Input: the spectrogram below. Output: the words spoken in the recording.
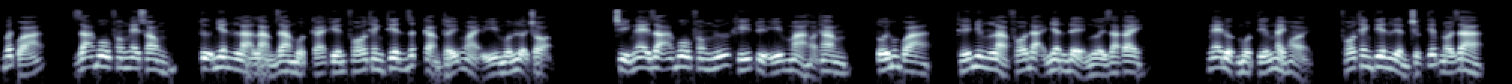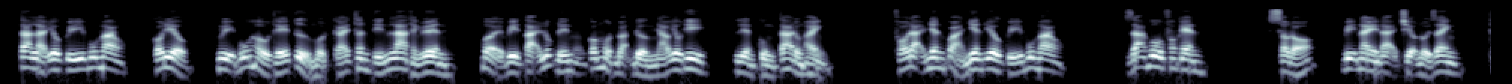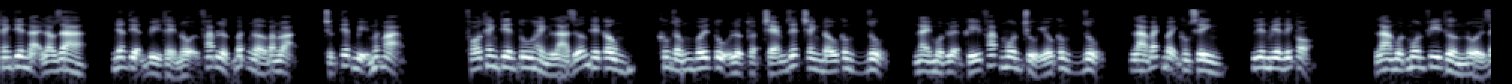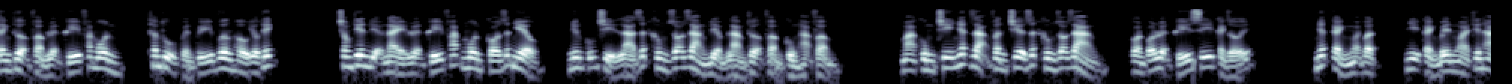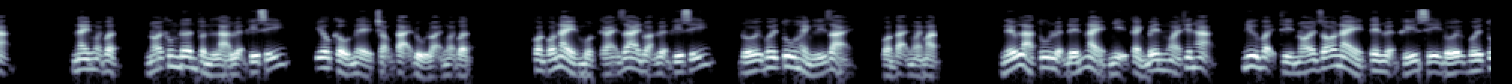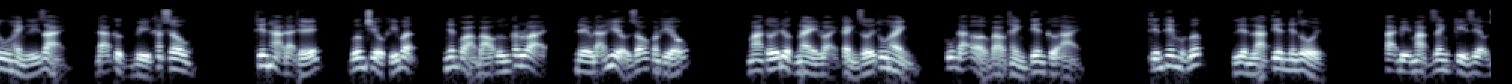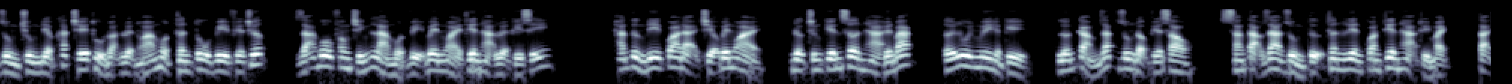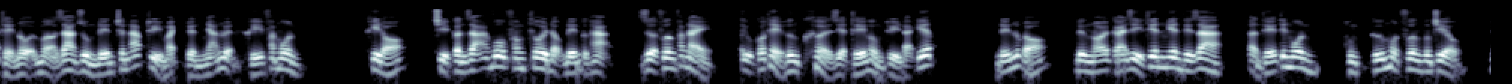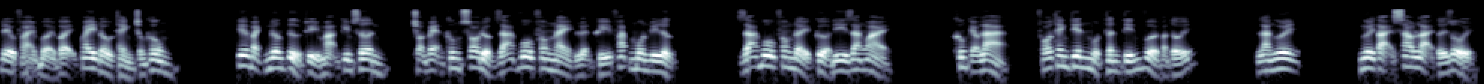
Bất quá Dã vô phong nghe xong, tự nhiên là làm ra một cái khiến phó thanh thiên rất cảm thấy ngoài ý muốn lựa chọn. Chỉ nghe Dã vô phong ngữ khí tùy ý mà hỏi thăm, tối hôm qua, thế nhưng là phó đại nhân để người ra tay. Nghe được một tiếng này hỏi, phó thanh thiên liền trực tiếp nói ra, ta là yêu quý vũ mao, có điều, ngụy vũ hầu thế tử một cái thân tín la thành uyên, bởi vì tại lúc đến có một đoạn đường nháo yêu thi, liền cùng ta đồng hành. Phó đại nhân quả nhiên yêu quý vũ mao. Dã vô phong khen. Sau đó, vị này đại triệu nổi danh, thanh thiên đại lao ra, nhân tiện vì thể nội pháp lực bất ngờ băng loạn, trực tiếp bị mất mạng. Phó thanh thiên tu hành là dưỡng thế công không giống với tụ lực thuật chém giết tranh đấu công dụng, này một luyện khí pháp môn chủ yếu công dụng là bách bệnh không sinh, liên miên đích thọ. Là một môn phi thường nổi danh thượng phẩm luyện khí pháp môn, thâm thụ quyền quý vương hầu yêu thích. Trong thiên địa này luyện khí pháp môn có rất nhiều, nhưng cũng chỉ là rất không rõ ràng điểm làm thượng phẩm cùng hạ phẩm. Mà cùng chi nhất dạng phân chia rất không rõ ràng, còn có luyện khí sĩ cảnh giới. Nhất cảnh ngoại vật, nhị cảnh bên ngoài thiên hạ. Nay ngoại vật, nói không đơn thuần là luyện khí sĩ, yêu cầu nể trọng tại đủ loại ngoại vật. Còn có này một cái giai đoạn luyện khí sĩ, đối với tu hành lý giải, còn tại ngoài mặt nếu là tu luyện đến này nhị cảnh bên ngoài thiên hạ, như vậy thì nói rõ này tên luyện khí sĩ đối với tu hành lý giải đã cực vì khắc sâu. Thiên hạ đại thế, vương triều khí vận, nhân quả báo ứng các loại, đều đã hiểu rõ con thiếu. Mà tới được này loại cảnh giới tu hành, cũng đã ở vào thành tiên cửa ải. Tiến thêm một bước, liền là tiên nhân rồi. Tại bị mạc danh kỳ diệu dùng trùng điệp khắc chế thủ đoạn luyện hóa một thân tu vi phía trước giã vô phong chính là một vị bên ngoài thiên hạ luyện khí sĩ. Hắn từng đi qua đại triệu bên ngoài, được chứng kiến sơn hà huyền bác, tới lui nguy hiểm kỳ, lớn cảm giác rung động phía sau sáng tạo ra dùng tự thân liên quan thiên hạ thủy mạch, tại thể nội mở ra dùng đến chân áp thủy mạch tuyển nhãn luyện khí pháp môn. Khi đó, chỉ cần giã vô phong thôi động đến cực hạn, dựa phương pháp này, tự có thể hưng khởi diệt thế hồng thủy đại kiếp. Đến lúc đó, đừng nói cái gì thiên nhiên thế gia, ẩn thế tiên môn, hùng cứ một phương vương triều, đều phải bởi vậy quay đầu thành trống không. Kia bạch nương tử thủy mạng kim sơn, trọn vẹn không so được giã vô phong này luyện khí pháp môn uy lực. Giã vô phong đẩy cửa đi ra ngoài. Không kéo là, phó thanh tiên một thân tín vừa vào tới. Là ngươi ngươi tại sao lại tới rồi?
